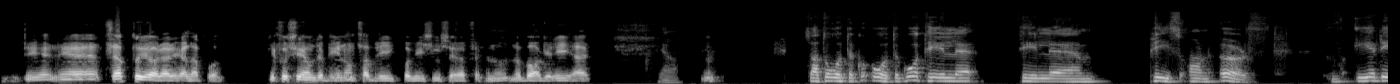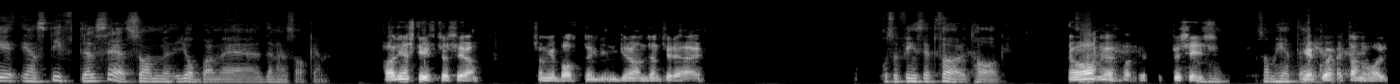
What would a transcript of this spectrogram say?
det, det, är ett sätt att göra det hela på. Vi får se om det blir någon fabrik på Visingsö, för någon, någon bageri här. Ja. Mm. Så att återgå, återgå till, till um, Peace on Earth. Är det en stiftelse som jobbar med den här saken? Ja, det är en stiftelse ja, som är botten, grunden till det här. Och så finns det ett företag. Ja, precis. Som heter Ekoetanol.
